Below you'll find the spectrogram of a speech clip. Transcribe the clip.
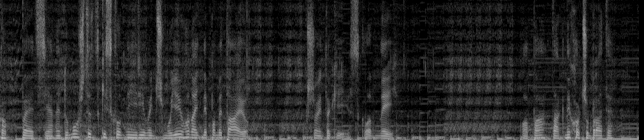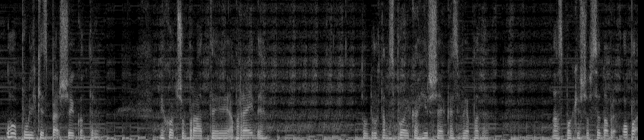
Капець, я не думав, що це такий складний рівень, чому я його навіть не пам'ятаю. Якщо він такий складний. Опа, так, не хочу брати. О, пульки з першої контри. Не хочу брати апгрейди. То вдруг там збройка гірша якась випаде. У нас поки що все добре. Опа,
